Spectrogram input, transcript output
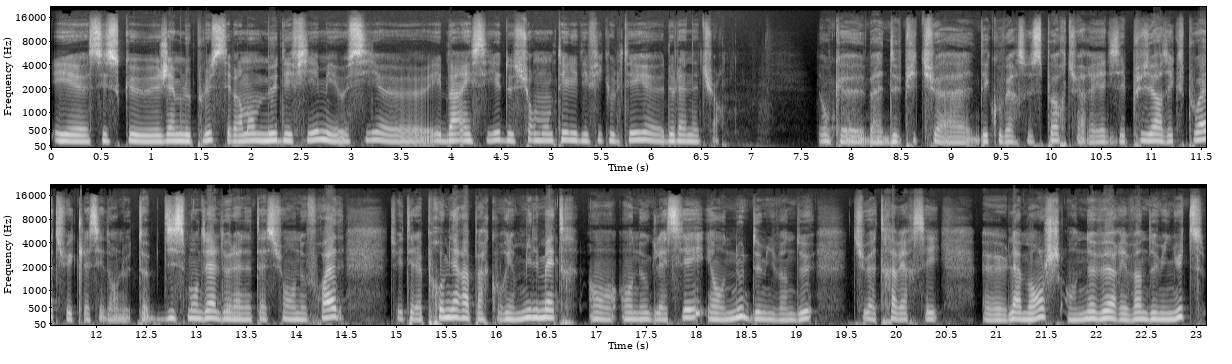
Et c'est ce que j'aime le plus, c'est vraiment me défier, mais aussi eh ben, essayer de surmonter les difficultés de la nature. Donc, euh, bah, depuis que tu as découvert ce sport, tu as réalisé plusieurs exploits. Tu es classé dans le top 10 mondial de la natation en eau froide. Tu as été la première à parcourir 1000 mètres en, eau glacée. Et en août 2022, tu as traversé euh, la Manche en 9h22 minutes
